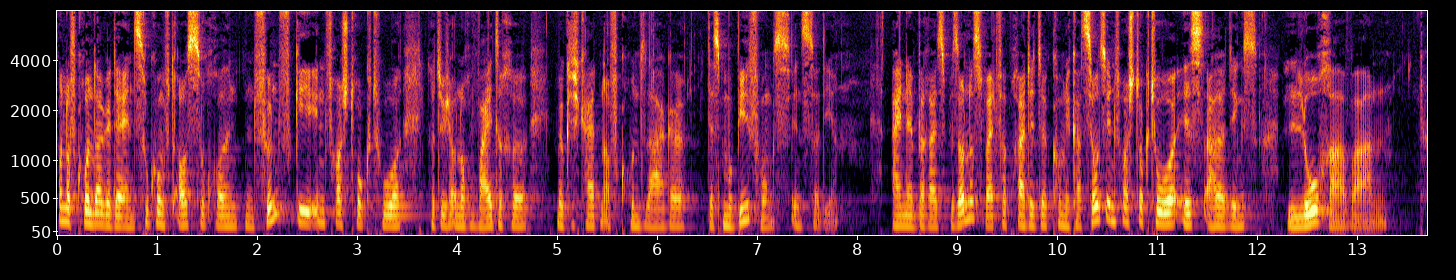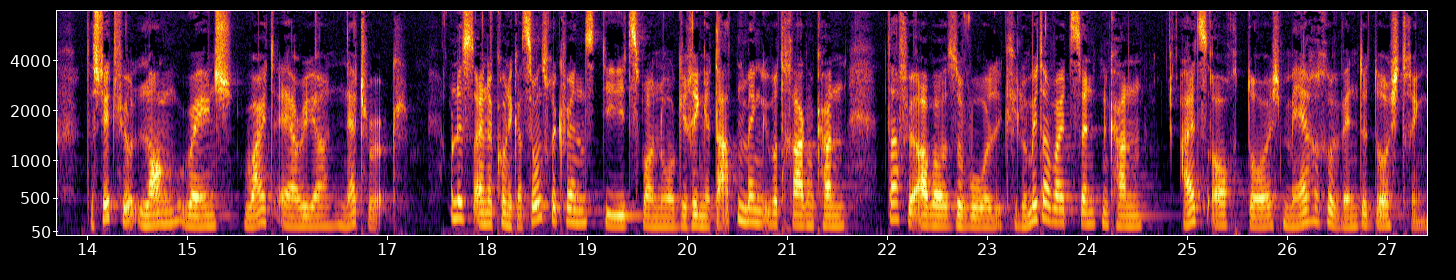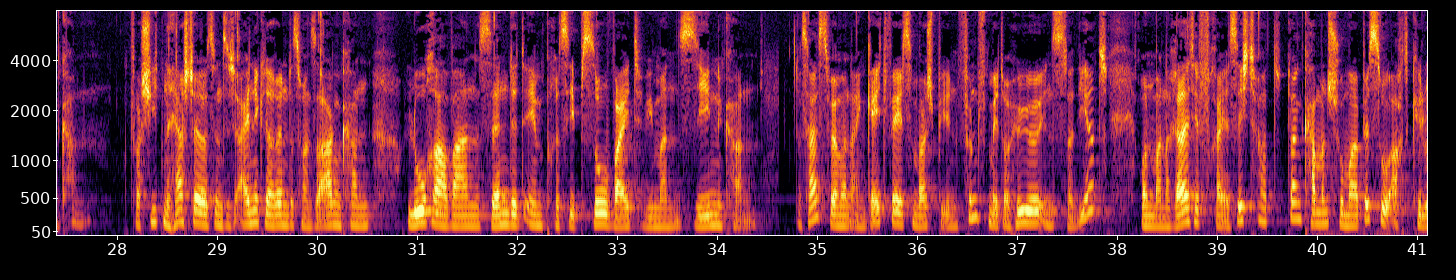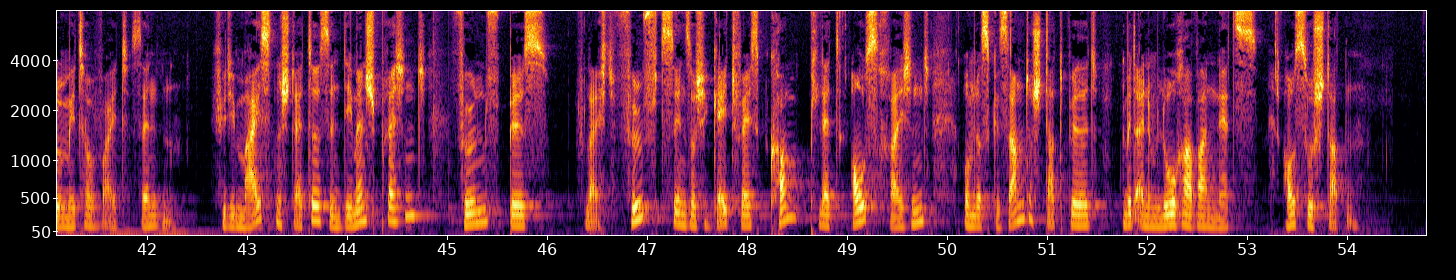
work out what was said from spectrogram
und auf Grundlage der in Zukunft auszurollenden 5G-Infrastruktur natürlich auch noch weitere Möglichkeiten auf Grundlage des Mobilfunks installieren. Eine bereits besonders weit verbreitete Kommunikationsinfrastruktur ist allerdings LoRaWAN. Das steht für Long Range Wide Area Network und ist eine Kommunikationsfrequenz, die zwar nur geringe Datenmengen übertragen kann, dafür aber sowohl kilometerweit senden kann, als auch durch mehrere Wände durchdringen kann. Verschiedene Hersteller sind sich einig darin, dass man sagen kann, LoRaWAN sendet im Prinzip so weit, wie man sehen kann. Das heißt, wenn man ein Gateway zum Beispiel in 5 Meter Höhe installiert und man relativ freie Sicht hat, dann kann man schon mal bis zu 8 Kilometer weit senden. Für die meisten Städte sind dementsprechend 5 bis vielleicht 15 solche Gateways komplett ausreichend, um das gesamte Stadtbild mit einem LoRaWAN-Netz auszustatten.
